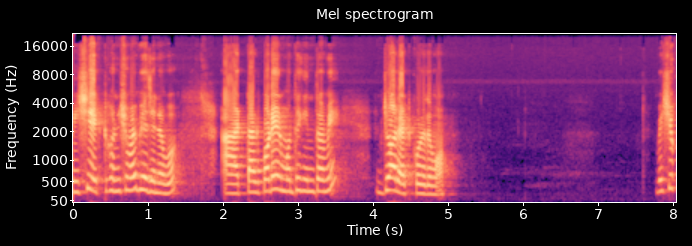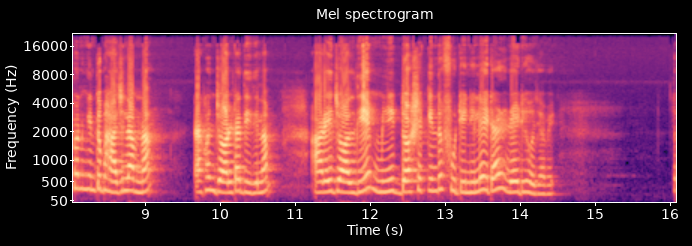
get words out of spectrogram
মিশিয়ে একটুখানি সময় ভেজে নেব। আর তারপরে এর মধ্যে কিন্তু আমি জল অ্যাড করে দেবো। বেশিক্ষণ কিন্তু ভাজলাম না। এখন জলটা দিয়ে দিলাম। আর এই জল দিয়ে মিনিট দশেক কিন্তু ফুটিয়ে নিলে এটা রেডি হয়ে যাবে। তো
